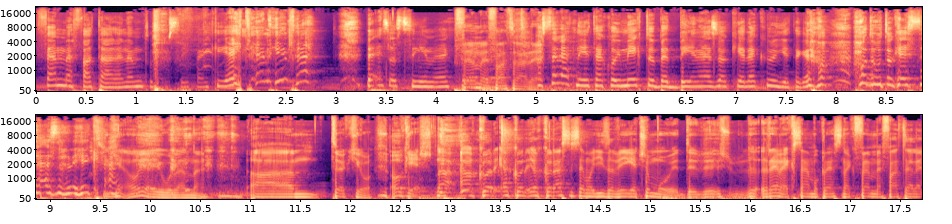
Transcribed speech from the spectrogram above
Femme Fatale, nem tudom szépen kiejteni, de de ez a címek. Femme fatale. Ha szeretnétek, hogy még többet bénázzak, kérlek, küldjetek el, adótok egy százalékát. Igen, olyan jó lenne. Um, tök jó. Oké, na, akkor, akkor, akkor azt hiszem, hogy itt a vége csomó remek számok lesznek, femme fatale,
